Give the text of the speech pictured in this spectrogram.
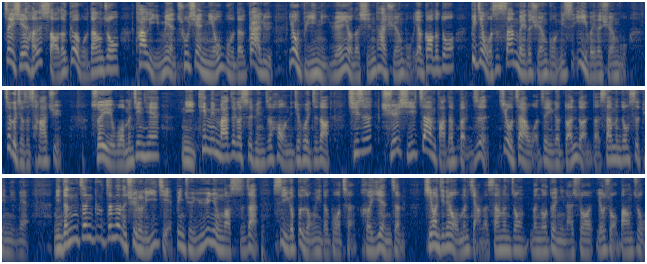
这些很少的个股当中，它里面出现牛股的概率又比你原有的形态选股要高得多。毕竟我是三维的选股，你是一维的选股，这个就是差距。所以，我们今天你听明白这个视频之后，你就会知道，其实学习战法的本质就在我这一个短短的三分钟视频里面。你能真真正的去理解，并且运用到实战，是一个不容易的过程和验证。希望今天我们讲的三分钟能够对你来说有所帮助。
